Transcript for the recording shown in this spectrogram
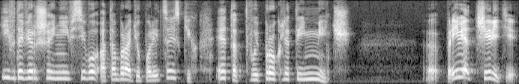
и в довершении всего отобрать у полицейских этот твой проклятый меч? Э, «Привет, Черити!»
